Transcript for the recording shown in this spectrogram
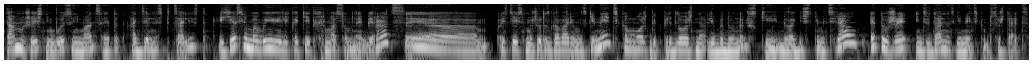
Там уже с ним будет заниматься этот отдельный специалист. И если мы выявили какие-то хромосомные операции, э, здесь мы уже разговариваем с генетиком, может быть предложено либо донорский биологический материал, это уже индивидуально с генетиком обсуждается.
